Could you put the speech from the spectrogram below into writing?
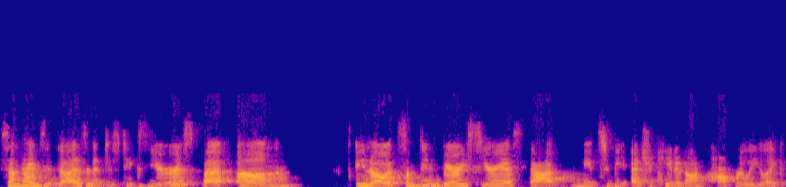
Sometimes it does and it just takes years but um you know it's something very serious that needs to be educated on properly. Like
